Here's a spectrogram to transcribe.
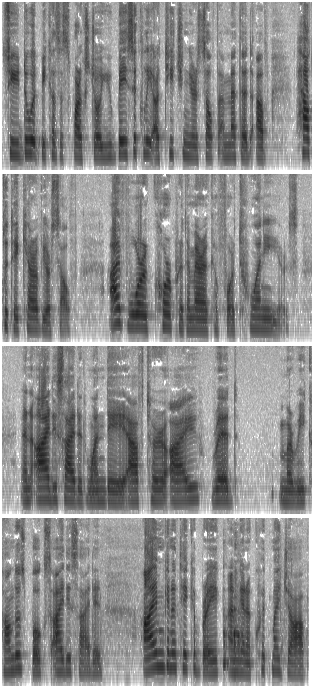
So you do it because it sparks joy. You basically are teaching yourself a method of how to take care of yourself. I've worked corporate America for 20 years. And I decided one day after I read Marie Kondo's books, I decided I'm going to take a break. I'm going to quit my job,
